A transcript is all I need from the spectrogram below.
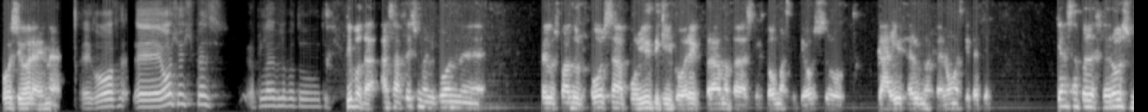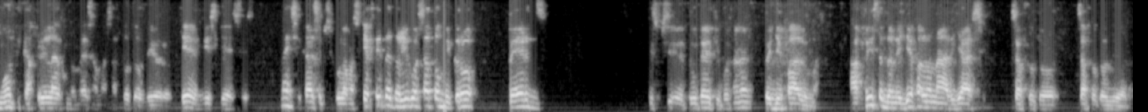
Πόση ώρα είναι; Εγώ, ε, όχι, όχι, πες. Απλά έβλεπα το τέτοιο. Τίποτα. Ας αφήσουμε λοιπόν, ε, τέλος πάντων, όσα politically correct πράγματα σκεφτόμαστε και όσο καλή θέλουμε να φαινόμαστε και τέτοια. Και ας απελευθερώσουμε ό,τι καφρίλα έχουμε μέσα μας αυτό το δύο ώρο. Και εμείς και εσείς. Να ησυχάσει η ψυχούλα μας. Σκεφτείτε το λίγο σαν το μικρό purge της, ψ- του τέτοιου, πώς θα είναι, του εγκεφάλου μας. Αφήστε τον εγκέφαλο να αδειάσει σε αυτό το, σε αυτό το δύο ώρο.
